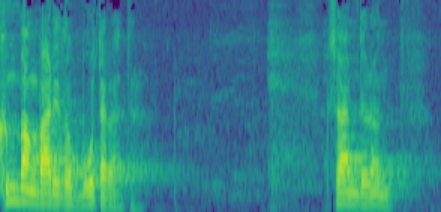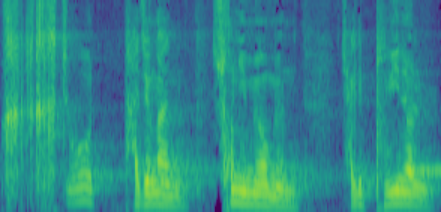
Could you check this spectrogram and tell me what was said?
금방 말해도 못 알아들어. 그 사람들은 아주 다정한 손님이 오면 자기 부인을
